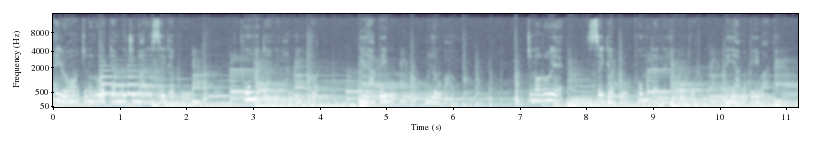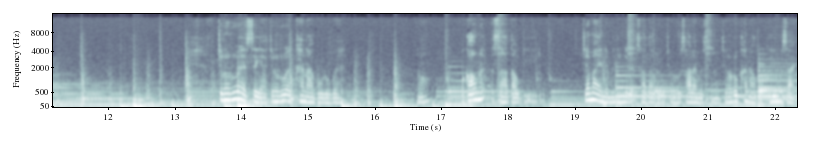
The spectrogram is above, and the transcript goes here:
အဲ့တော့ကျွန်တော်တို့ရဲ့တန်ဖိုးကြီးမားတဲ့စိတ်ဓာတ်ကိုအဖိုးမတန်တဲ့လူတွေအတွက်နေရာပေးဖို့မလိုပါဘူးကျွန်တော်တို့ရဲ့ စိတ်ဓာတ်ကိုအဖိုးမတန်တဲ့လူအတွက်နေရာမပေးပါနဲ့ကျွန်တော်တို့ရဲ့စိတ်ဟာကျွန်တော်တို့ရဲ့ခန္ဓာကိုယ်လိုပဲနော်မကောင်းတဲ့အစာတောက်တွေတို့ကျမရဲ့နဲ့မညီညွတ်တဲ့အစာတောက်တွေကိုကျွန်တော်တို့စားလိုက်မယ်ဆိုရင်ကျွန်တော်တို့ခန္ဓာကိုယ်ဂရုမစိုက်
